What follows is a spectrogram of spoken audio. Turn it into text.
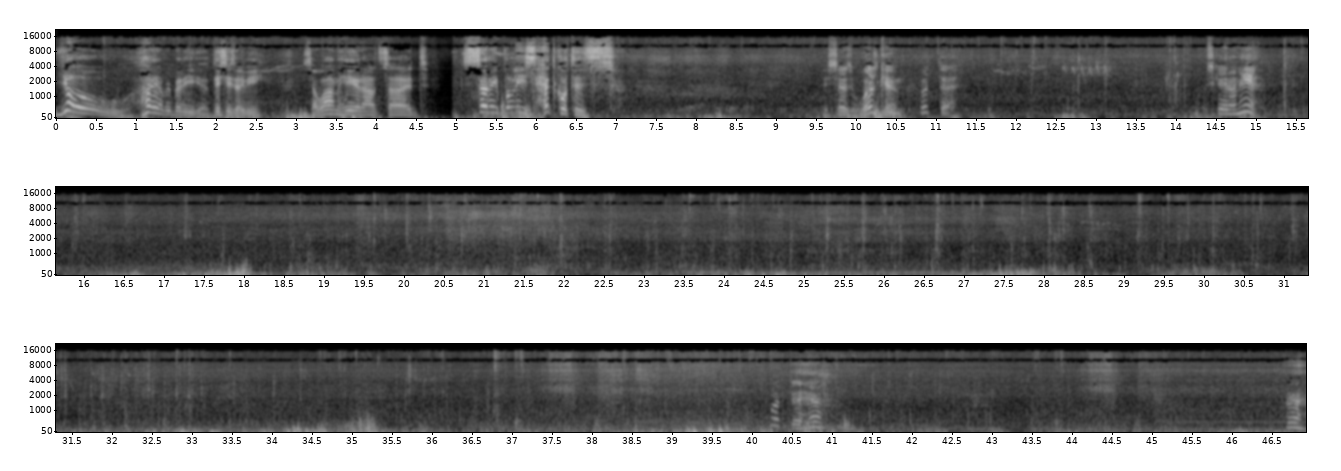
Yo! Hi everybody, this is AB. So I'm here outside Surrey Police Headquarters. It says welcome. What the? What's going on here? What the hell? Uh,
